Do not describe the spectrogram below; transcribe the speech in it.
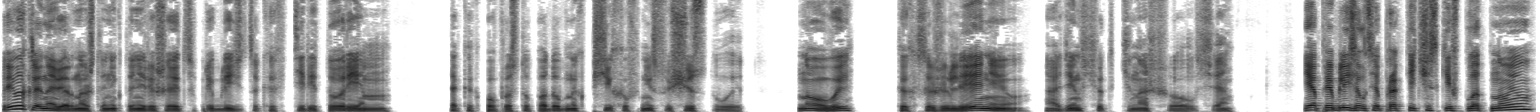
Привыкли, наверное, что никто не решается приблизиться к их территориям, так как попросту подобных психов не существует. Но, увы, к их сожалению, один все-таки нашелся. Я приблизился практически вплотную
